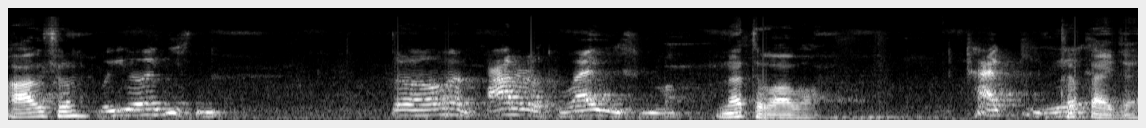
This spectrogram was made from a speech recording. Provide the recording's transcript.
આવીશ નથી વાવો થકાઈ જાય.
